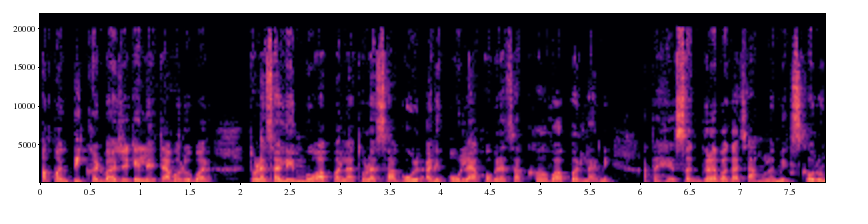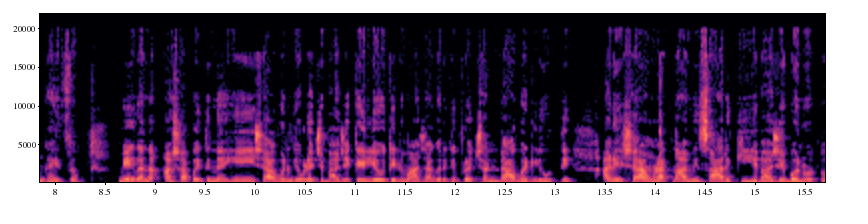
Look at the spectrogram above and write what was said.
आपण तिखट भाजी केली त्याबरोबर थोडासा लिंबू वापरला थोडासा गूळ आणि ओल्या खोबऱ्याचा ख वापरला मी. आता हे सगळं बघा चांगलं मिक्स करून घ्यायचं. मी एकदा ना अशा पैतीनं ही श्रावण घेवड्याची भाजी केली होती आणि माझ्या घरी ती प्रचंड आवडली होती. आणि श्रावणात ना आम्ही सारखी ही भाजी बनवतो.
